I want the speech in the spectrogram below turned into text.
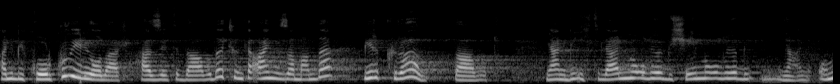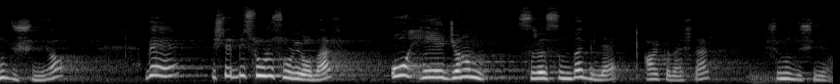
Hani bir korku veriyorlar Hazreti Davud'a. Çünkü aynı zamanda bir kral Davud. Yani bir ihtilal mi oluyor, bir şey mi oluyor? yani onu düşünüyor. Ve işte bir soru soruyorlar. O heyecan sırasında bile arkadaşlar şunu düşünüyor.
